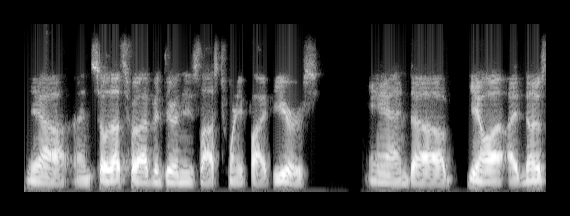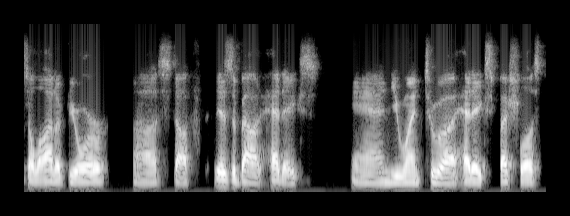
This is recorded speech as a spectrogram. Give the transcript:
Yeah and so that's what i've been doing these last 25 years and uh, you know I, have noticed a lot of your uh, stuff is about headaches and you went to a headache specialist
